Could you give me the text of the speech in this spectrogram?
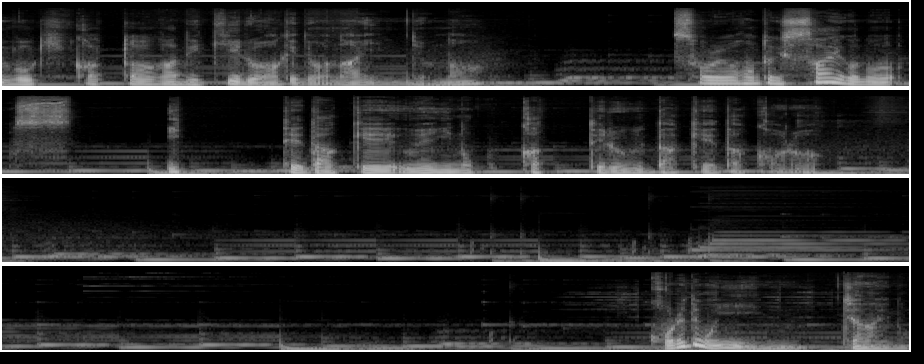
う動き方ができるわけではないんだよな。それは本当に最後の一手だけ上に乗っかってるだけだから。これでもいいんじゃないの？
